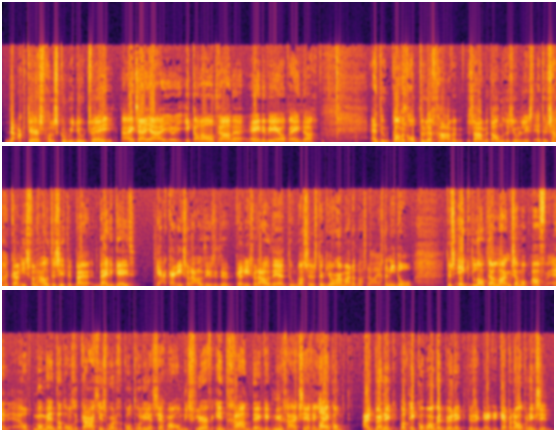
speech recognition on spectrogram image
de acteurs van Scooby-Doo 2. En ik zei, ja, je, je kan al het gaan hè. Heen en weer op één dag. En toen kwam ik op de luchthaven samen met de andere journalist. En toen zag ik Carice van Houten zitten bij, bij de gate. Ja, Carice van Houten is natuurlijk Carice van Houten. Ja, toen was ze een stuk jonger, maar dat was wel echt een idool. Dus ik loop daar langzaam op af. En op het moment dat onze kaartjes worden gecontroleerd, zeg maar, om die slurf in te gaan, denk ik, nu ga ik zeggen, jij Oh. komt uit Bunnik. Want ik kom ook uit Bunnik. Dus ik denk, ik heb een openingszin.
